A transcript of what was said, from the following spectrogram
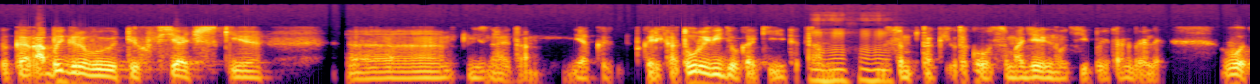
обыгрывают их всячески, Э, не знаю, там, я карикатуры видел какие-то там, uh-huh, uh-huh. Сам, так, такого самодельного типа и так далее. Вот.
